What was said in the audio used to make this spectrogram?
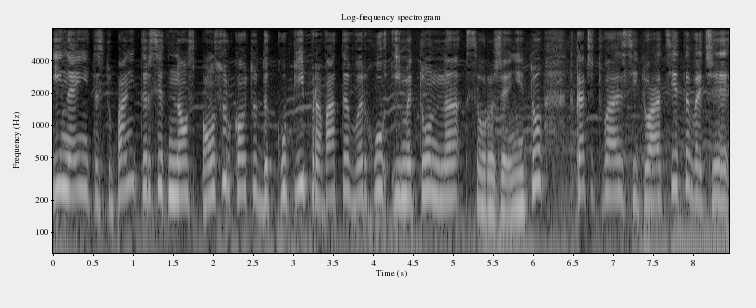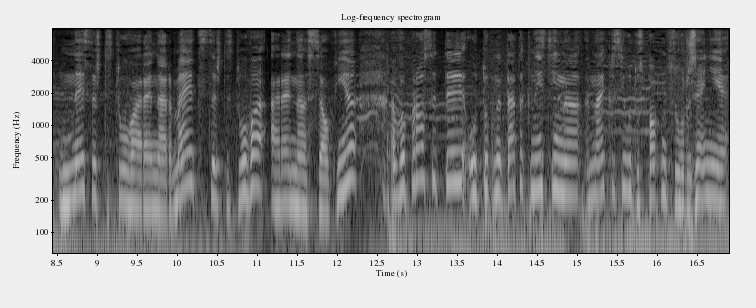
и нейните стопани търсят нов спонсор, който да купи правата върху името на съоръжението. Така че това е ситуацията. Вече не съществува Арена Армеец, съществува Арена София. Въпросът е от тук нататък наистина най-красивото спортно съоръжение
